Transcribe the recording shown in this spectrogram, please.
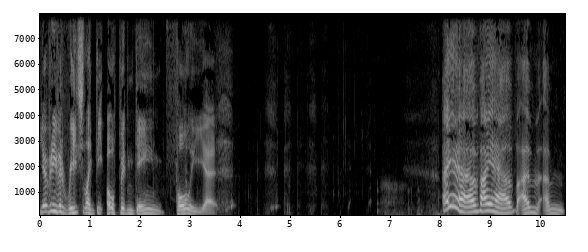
You haven't even reached like the open game fully yet. I have, I have. I'm, I'm,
